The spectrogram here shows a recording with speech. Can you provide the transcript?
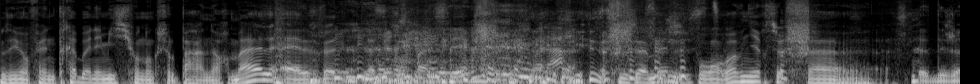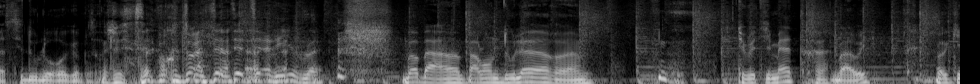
Nous avions fait une très bonne émission donc sur le paranormal. Elle la saison passée. si jamais nous pourrons revenir sur ça. euh, C'était déjà assez douloureux comme ça. Je sais pour toi, c'était terrible. Bon bah parlons de douleur. euh, Tu veux t'y mettre? Bah oui. Ok,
